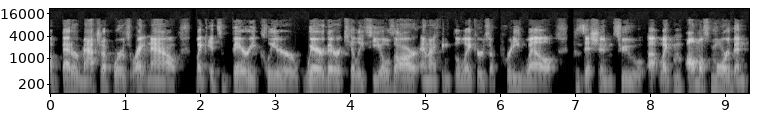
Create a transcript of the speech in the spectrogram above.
a better matchup. Whereas right now, like it's very clear where their Achilles heels are, and I think the Lakers are pretty well positioned to, uh, like almost more than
